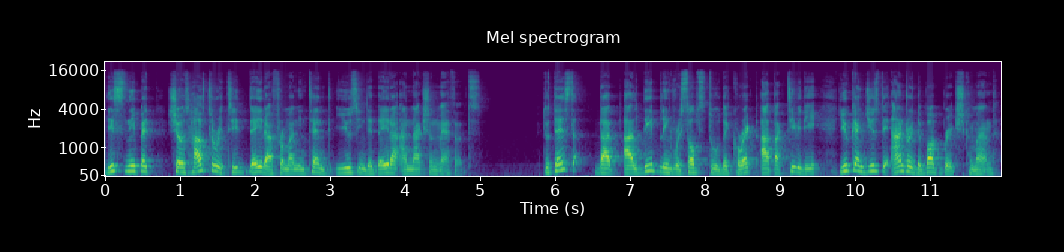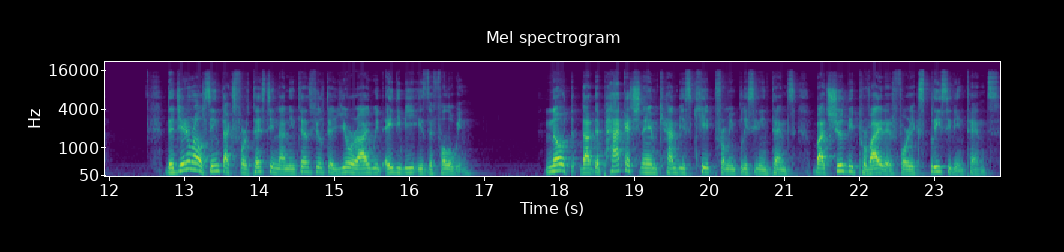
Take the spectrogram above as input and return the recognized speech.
This snippet shows how to retrieve data from an intent using the data and action methods. To test that a deep link results to the correct app activity, you can use the Android debug bridge command. The general syntax for testing an intent filter URI with ADB is the following. Note that the package name can be skipped from implicit intents, but should be provided for explicit intents.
